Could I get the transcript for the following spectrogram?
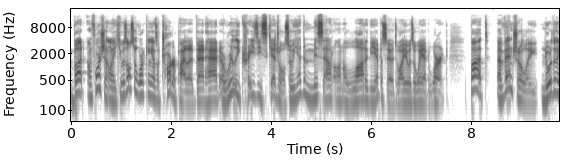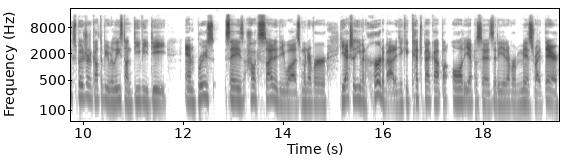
But unfortunately, he was also working as a charter pilot that had a really crazy schedule, so he had to miss out on a lot of the episodes while he was away at work. But eventually, Northern Exposure got to be released on DVD, and Bruce says how excited he was whenever he actually even heard about it. You could catch back up on all the episodes that he had ever missed right there.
